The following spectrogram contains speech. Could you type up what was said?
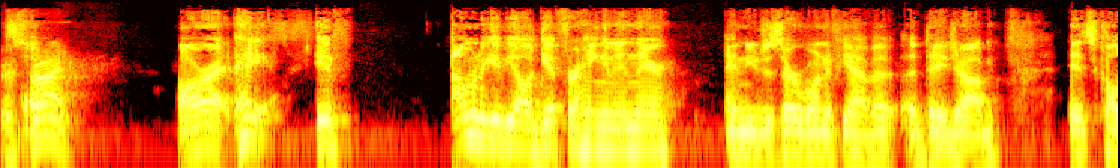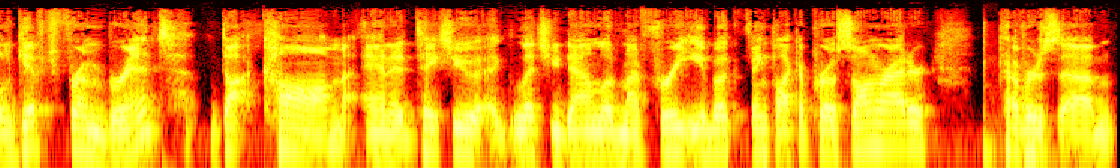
That's so, right. All right. Hey, if I'm going to give you all a gift for hanging in there, and you deserve one if you have a, a day job. It's called giftfrombrent.com and it takes you, it lets you download my free ebook, Think Like a Pro Songwriter. covers, um,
